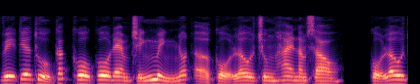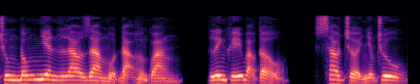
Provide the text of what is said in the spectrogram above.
Vị kia thủ các cô cô đem chính mình nhốt ở cổ lâu chung hai năm sau, cổ lâu chung đông nhiên lao ra một đạo hồng quang, linh khí bạo tẩu, sao trời nhiễm chu.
